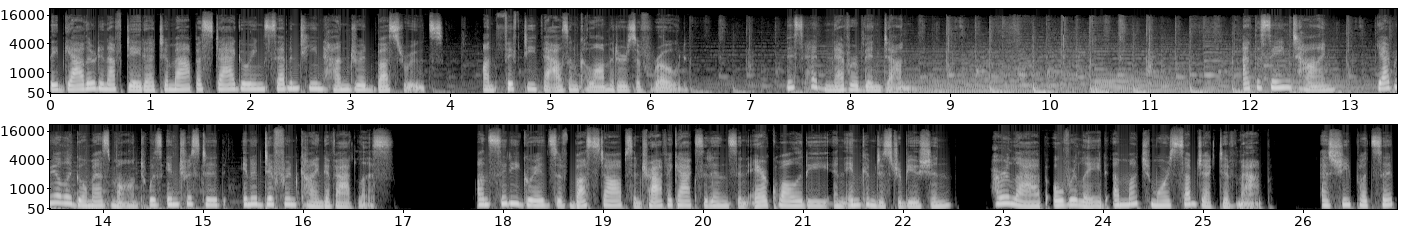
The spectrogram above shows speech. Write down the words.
they'd gathered enough data to map a staggering 1,700 bus routes on 50,000 kilometers of road this had never been done. At the same time, Gabriella Gomez Mont was interested in a different kind of atlas. On city grids of bus stops and traffic accidents and air quality and income distribution, her lab overlaid a much more subjective map. As she puts it,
